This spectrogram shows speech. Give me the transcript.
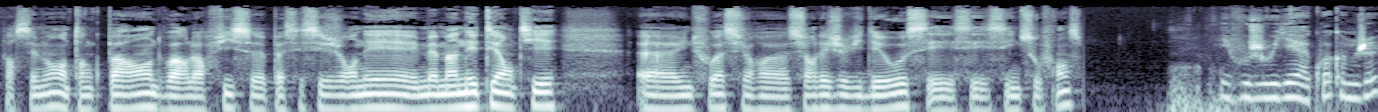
Forcément, en tant que parent, de voir leur fils passer ses journées et même un été entier euh, une fois sur, euh, sur les jeux vidéo, c'est une souffrance. Et vous jouiez à quoi comme jeu?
